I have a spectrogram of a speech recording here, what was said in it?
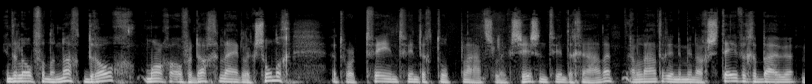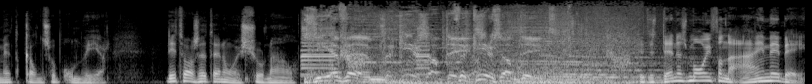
In de loop van de nacht droog, morgen overdag geleidelijk zonnig. Het wordt 22 tot plaatselijk 26 graden. En later in de middag stevige buien met kans op onweer. Dit was het NOS Journaal. ZFM, verkeersupdate. verkeersupdate. Dit is Dennis Mooij van de ANWB.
